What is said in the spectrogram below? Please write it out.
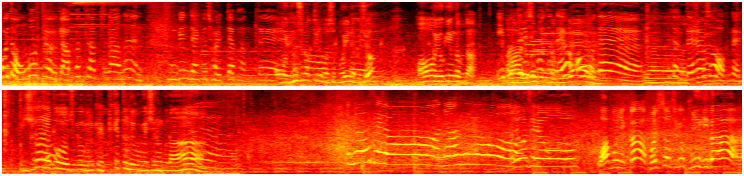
거의 다 온 것 같아요. 여기 아파트 앞 지나는 동빈대교 절대 반대. 오, 현수막들이 벌써 보이네, 네. 그죠? 어 여기인가 보다. 이분들이신 아, 것 같은데요? 어, 네. 야, 일단 내려서 네. 지금 이 시간에도 지금 이렇게 피켓들 들고 계시는구나. 네. 안녕하세요. 안녕하세요. 안녕하세요 와 보니까 벌써 지금 분위기가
